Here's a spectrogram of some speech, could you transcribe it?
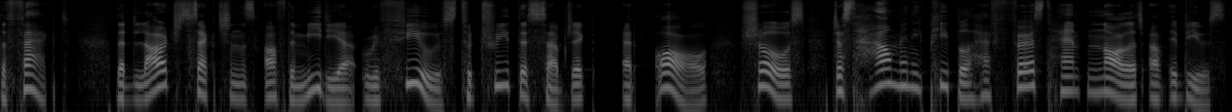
The fact that large sections of the media refuse to treat this subject at all shows just how many people have first hand knowledge of abuse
